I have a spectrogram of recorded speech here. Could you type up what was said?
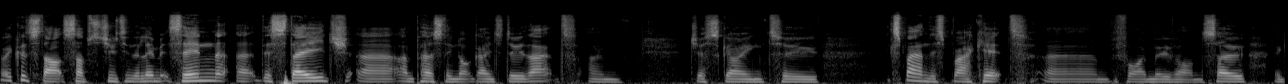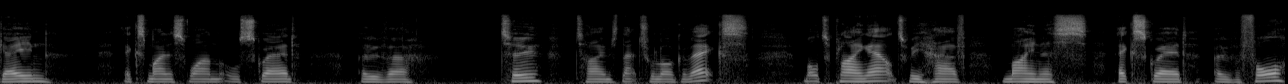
We could start substituting the limits in at this stage. Uh, I'm personally not going to do that. I'm just going to expand this bracket um, before I move on. So again, x minus 1 all squared over 2 times natural log of x. Multiplying out we have minus x squared over 4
